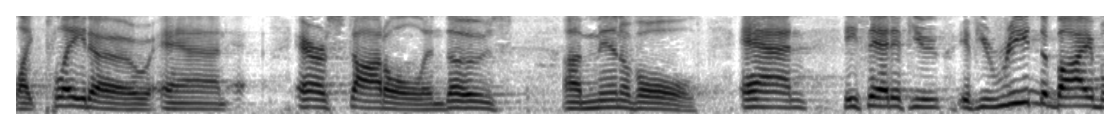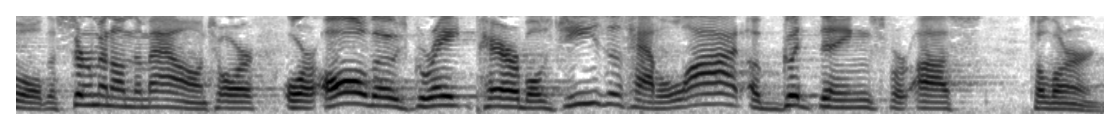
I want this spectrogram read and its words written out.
like Plato and Aristotle and those uh, men of old. And he said, if you, if you read the Bible, the Sermon on the Mount, or, or all those great parables, Jesus had a lot of good things for us to learn.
